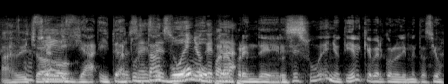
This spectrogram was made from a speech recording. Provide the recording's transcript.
Has dicho algo. Y, ya, y tú estás bobo para aprender. Ese sueño tiene que ver con la alimentación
